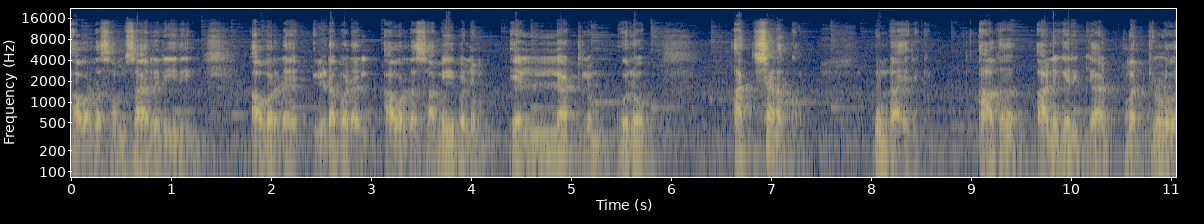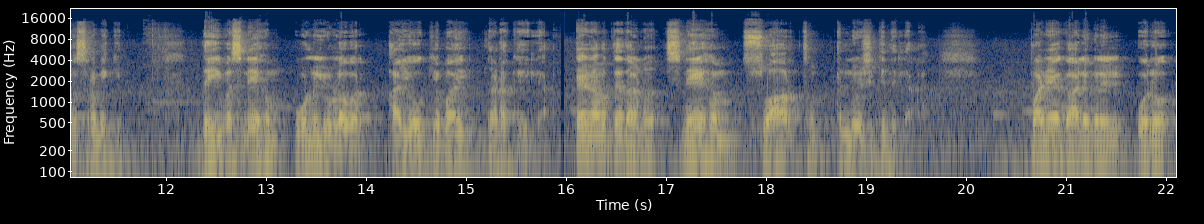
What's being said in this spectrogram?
അവരുടെ സംസാര രീതി അവരുടെ ഇടപെടൽ അവരുടെ സമീപനം എല്ലാറ്റിലും ഒരു അച്ചടക്കം ഉണ്ടായിരിക്കും. അത് അനുകരിക്കാൻ മറ്റുള്ളവർ ശ്രമിക്കും. ദൈവസ്നേഹം ഉള്ളിലുള്ളവർ അയോഗ്യമായി നടക്കുകയില്ല. ഏഴാമത്തേതാണ് സ്നേഹം സ്വാർത്ഥം അന്വേഷിക്കുന്നില്ല. പഴയ കാലങ്ങളിൽ ഒരു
